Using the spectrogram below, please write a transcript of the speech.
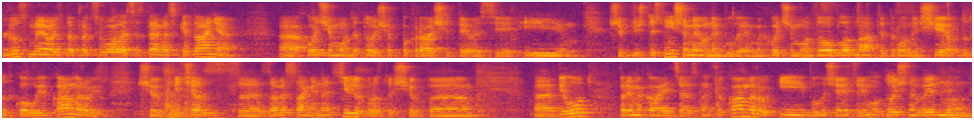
Плюс ми ось допрацювали системи скидання. Е, Хочемо для того, щоб покращити ось і- щоб більш точнішими вони були. Ми хочемо дообладнати дрони ще додатковою камерою, щоб під час е, зависання на цілю, просто щоб е, е, пілот перемикається на цю камеру і виходить, йому точно видно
